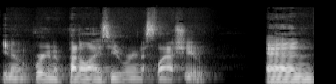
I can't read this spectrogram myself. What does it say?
you know we're gonna penalize you, we're gonna slash you. And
